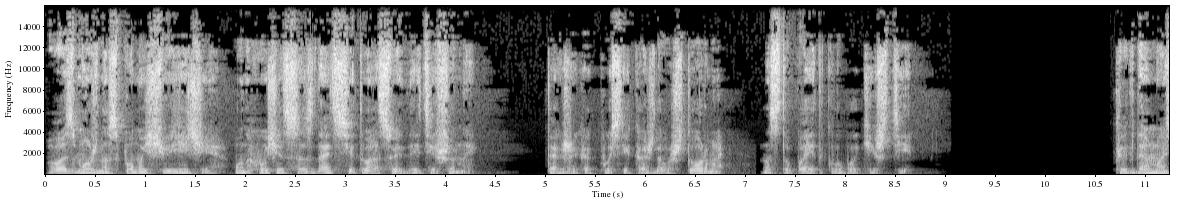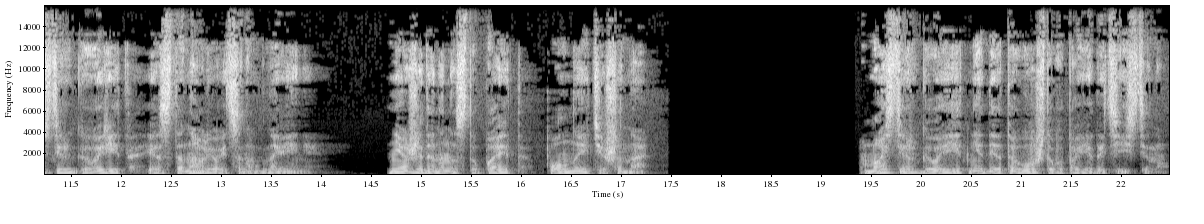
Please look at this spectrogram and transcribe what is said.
Возможно, с помощью речи он хочет создать ситуацию для тишины, так же, как после каждого шторма – наступает глубокий штиль. Когда мастер говорит и останавливается на мгновение, неожиданно наступает полная тишина. Мастер говорит не для того, чтобы поведать истину,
